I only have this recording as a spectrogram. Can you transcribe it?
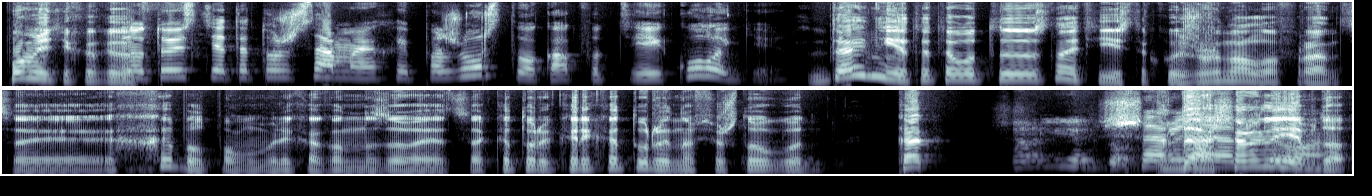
Помните, как это... Ну, то есть это то же самое хайпажорство, как вот те экологи? Да нет, это вот, э, знаете, есть такой журнал во Франции, Хэббл, по-моему, или как он называется, который карикатуры на все что угодно. Как? Шарли Эбдо. Шарли да, Шарли Эбдо.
